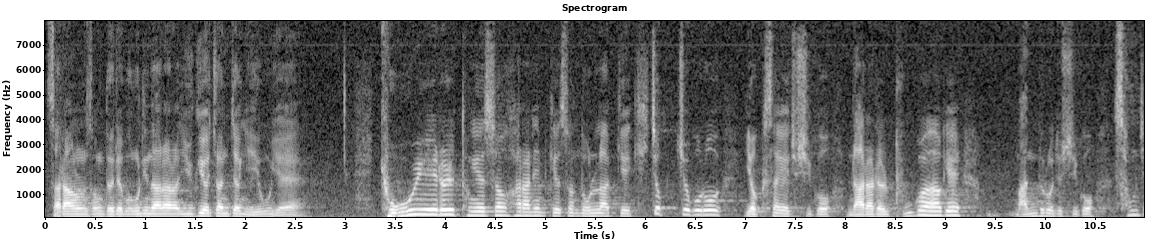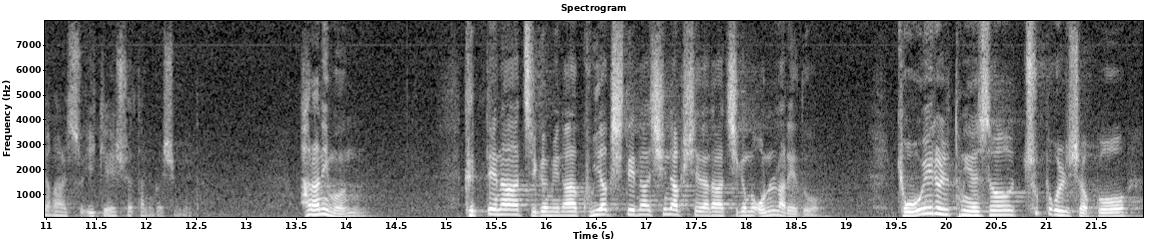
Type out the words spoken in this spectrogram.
사랑하는 성도 여러분, 우리나라는 6.25 전쟁 이후에 교회를 통해서 하나님께서 놀랍게 기적적으로 역사해 주시고 나라를 부강하게 만들어 주시고 성장할 수 있게 해 주셨다는 것입니다. 하나님은 그때나 지금이나 구약 시대나 신약 시대나 지금 오늘날에도 교회를 통해서 축복을 주셨고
